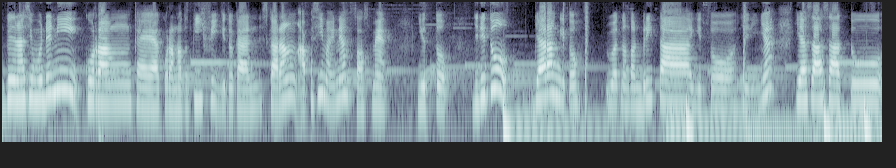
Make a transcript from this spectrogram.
generasi muda nih kurang kayak kurang nonton TV gitu kan. Sekarang apa sih mainnya sosmed, YouTube. Jadi tuh jarang gitu buat nonton berita gitu. Jadinya ya salah satu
